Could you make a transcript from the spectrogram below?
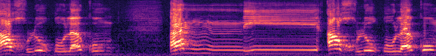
أخلق لكم أني أخلق لكم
